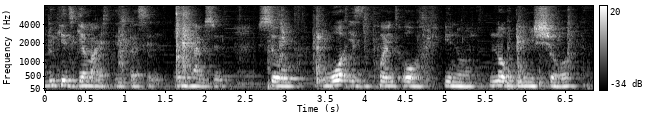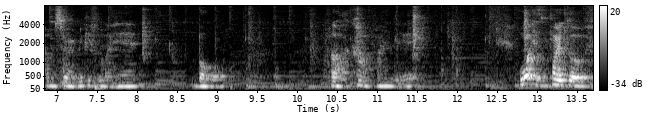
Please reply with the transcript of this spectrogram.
looking to get married to this person anytime soon. So what is the point of you know not being sure? I'm sorry i'm looking for my hair bubble. Oh i can't find it. What is the point of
